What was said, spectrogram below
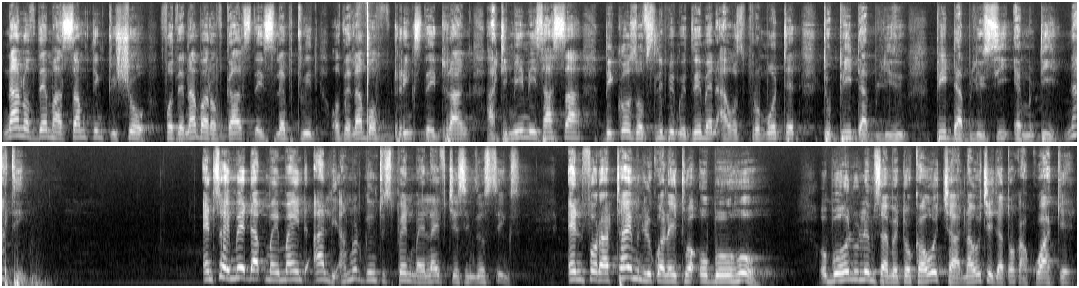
none of them has something to show for the number of girls they slept with or the number of drinks they drank. At Mimi Sasa, because of sleeping with women, I was promoted to PW, PWC MD. Nothing. And so I made up my mind early. I'm not going to spend my life chasing those things. And for a time nilikuwa naitwa oboho. Oboho ni ule msa ametoka ocha na ocha ijatoka kwake.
